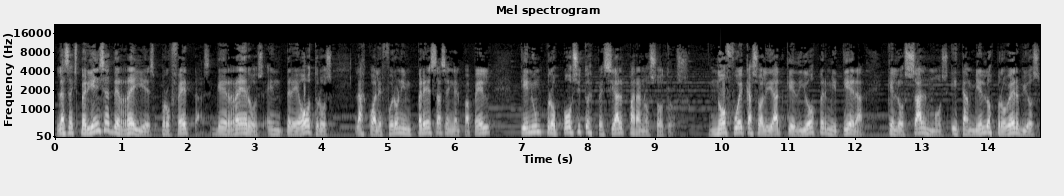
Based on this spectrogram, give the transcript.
Las experiencias de reyes, profetas, guerreros, entre otros, las cuales fueron impresas en el papel, tienen un propósito especial para nosotros. No fue casualidad que Dios permitiera que los salmos y también los proverbios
